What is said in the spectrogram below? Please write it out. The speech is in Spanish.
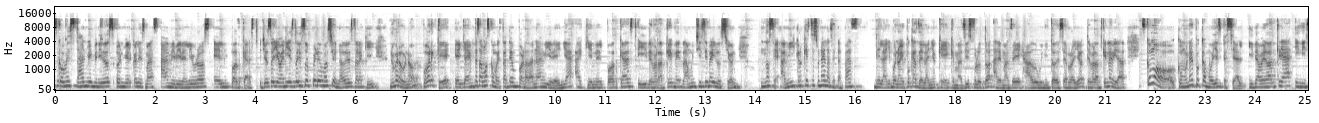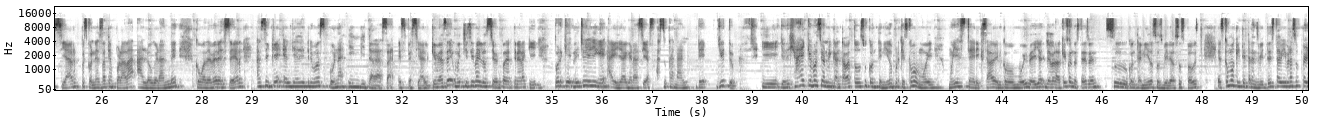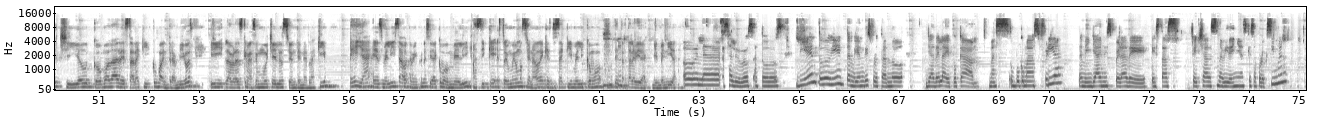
¿cómo están? Bienvenidos un miércoles más a Mi Vida en Libros, el podcast. Yo soy Giovanni y estoy súper emocionado de estar aquí. Número uno, porque eh, ya empezamos como esta temporada navideña aquí en el podcast y de verdad que me da muchísima ilusión. No sé, a mí creo que esta es una de las etapas del año, bueno, épocas del año que, que, más disfruto, además de Halloween y todo ese rollo, de verdad que Navidad es como, como una época muy especial. Y de verdad quería iniciar pues con esta temporada a lo grande como debe de ser, así que el día de hoy tenemos una invitada especial que me hace muchísima ilusión poder tener aquí porque de hecho yo llegué a ella gracias a su canal de YouTube. Y yo dije, ay, qué emoción, me encantaba todo su contenido porque es como muy, muy estéril, ¿saben? Como muy bello, de verdad que cuando ustedes ven su contenido, sus videos, sus posts, es como que te transmite esta vibra súper chill, cómoda de estar aquí como entre amigos y la verdad es que me hace mucha ilusión tenerla aquí. Ella es Melissa o también conocida como Meli, así que estoy muy emocionado de que estés aquí, Meli. ¿Cómo, cómo te trata la vida? Bienvenida. Hola, saludos a todos. Bien, todo bien, también disfrutando ya de la época más un poco más fría, también ya en espera de estas fechas navideñas que se aproximan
